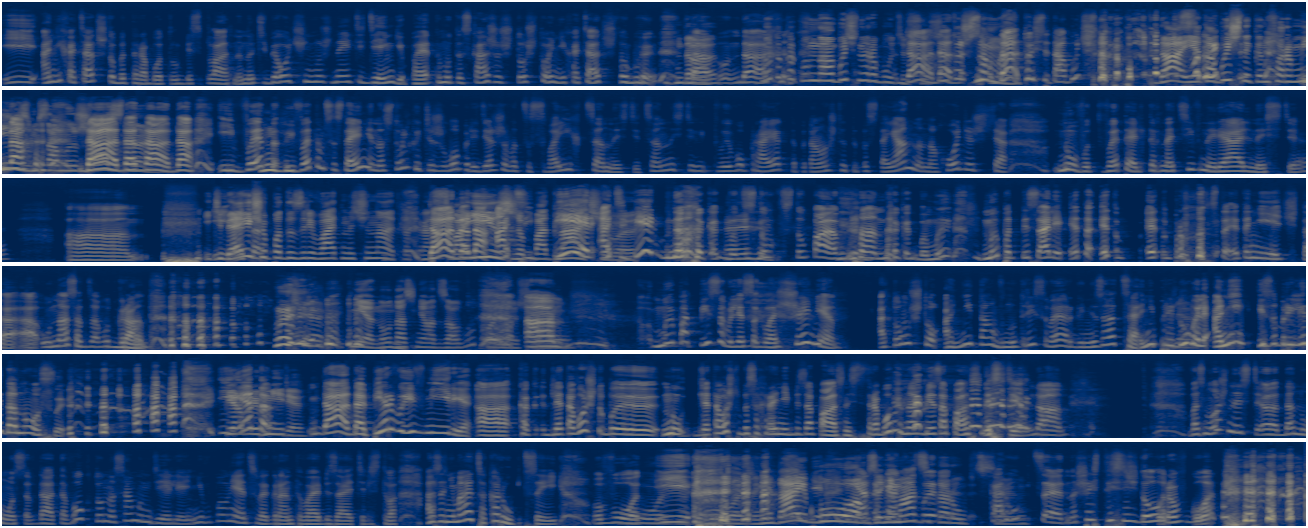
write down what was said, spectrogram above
и они хотят, чтобы ты работал бесплатно, но тебе очень нужны эти деньги, поэтому ты скажешь то, что они хотят, чтобы... Да. Да, да. Ну, это как на обычной работе. Да, всё, да, да, то же ну самое. да, то есть это обычная работа. Да, и это обычный конформизм, самый Да, ужасный. да, да, да. И в, это, и в этом состоянии настолько тяжело придерживаться своих ценностей, ценностей твоего проекта, потому что ты постоянно находишься, ну, вот в этой альтернативной реальности. А, И И тебя это- еще подозревать начинают как раз да, да, да. А теперь, а теперь, да, как бы вступ- вступая в гран, да, как бы мы, мы подписали, это, это, это просто, это нечто, а у нас отзовут грант. Не, ну нас не отзовут, конечно. А, мы подписывали соглашение о том, что они там внутри своей организации, они придумали, они изобрели доносы. И Первый это- в мире. Да, да, первые в мире, а, как для того, чтобы, ну, для того, чтобы сохранить безопасность, работа над безопасностью, да. Возможность э, доносов, да, того, кто на самом деле не выполняет свои грантовые обязательства, а занимается коррупцией, вот. Боже, И боже, не дай я бог такая, заниматься как бы, коррупцией. коррупция на 6 тысяч долларов в год.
